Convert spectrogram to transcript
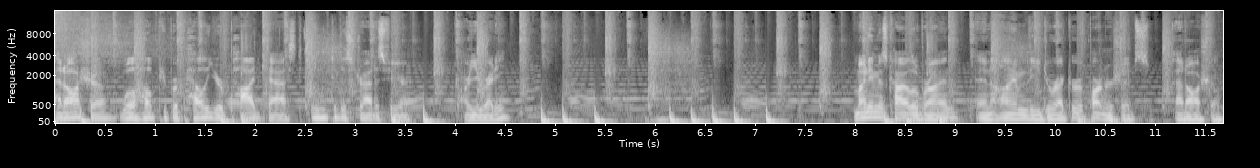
At Ausha, we'll help you propel your podcast into the stratosphere. Are you ready? My name is Kyle O'Brien, and I'm the Director of Partnerships at Ausha.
